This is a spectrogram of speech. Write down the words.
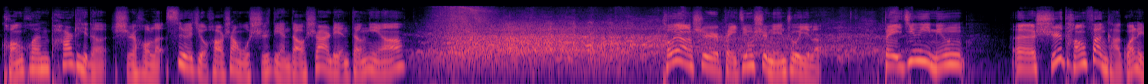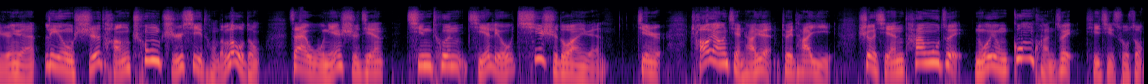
狂欢 party 的时候了。四月九号上午十点到十二点等你啊！同样是北京市民注意了，北京一名呃食堂饭卡管理人员利用食堂充值系统的漏洞，在五年时间侵吞截留七十多万元。近日，朝阳检察院对他以涉嫌贪污罪、挪用公款罪提起诉讼。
